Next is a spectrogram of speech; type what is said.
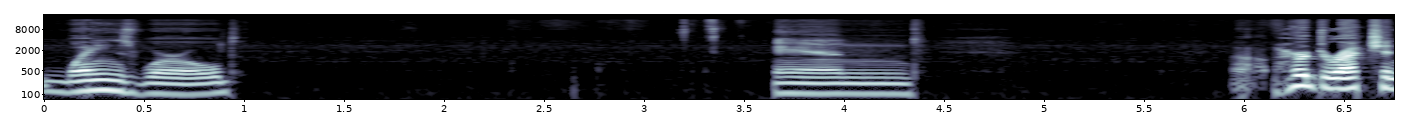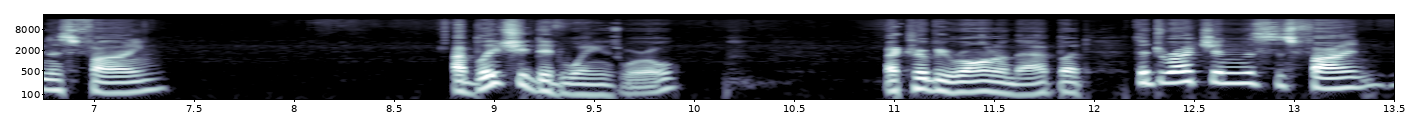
Wayne's World. And uh, her direction is fine. I believe she did Wayne's World. I could be wrong on that, but the direction this is fine.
